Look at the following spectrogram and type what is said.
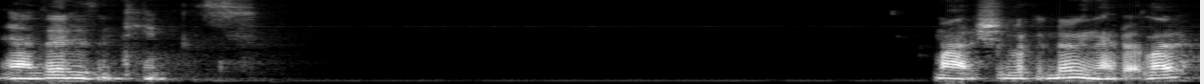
Now that is intense. Might actually look at doing that a bit later.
